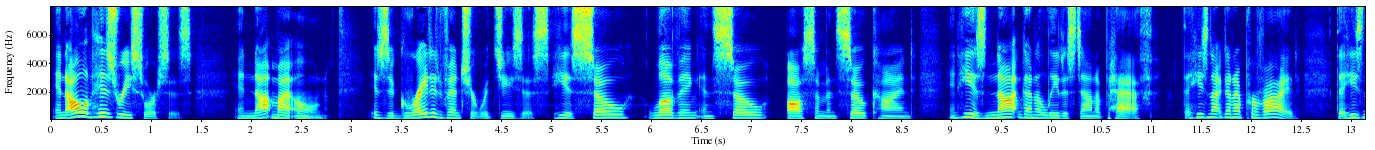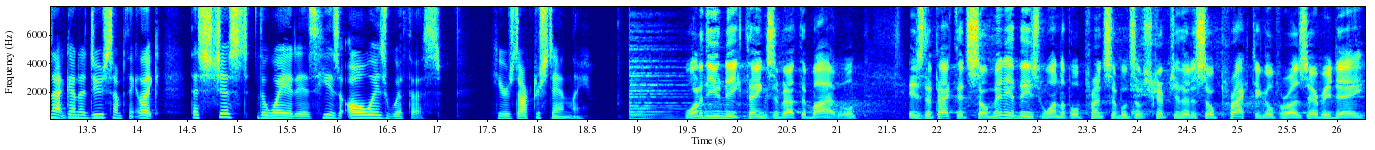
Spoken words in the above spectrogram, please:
and all of His resources and not my own. It is a great adventure with Jesus. He is so loving and so awesome and so kind, and He is not going to lead us down a path that He's not going to provide, that He's not going to do something. Like, that's just the way it is. He is always with us. Here's Dr. Stanley. One of the unique things about the Bible is the fact that so many of these wonderful principles of Scripture that are so practical for us every day,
